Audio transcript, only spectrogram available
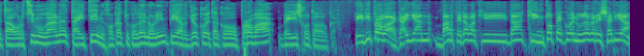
eta hortzimugan taitin jokatuko den olimpiar jokoetako proba begiz jota dauka. Idi proba, gaian bart erabaki da kintopekoen udaberri saria,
